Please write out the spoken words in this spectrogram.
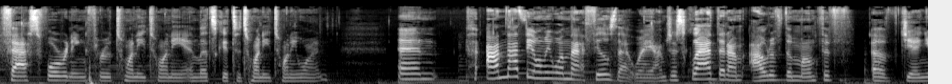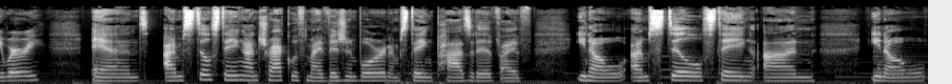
fast forwarding through 2020 and let's get to 2021. And I'm not the only one that feels that way. I'm just glad that I'm out of the month of, of January and I'm still staying on track with my vision board. I'm staying positive. I've, you know, I'm still staying on you know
